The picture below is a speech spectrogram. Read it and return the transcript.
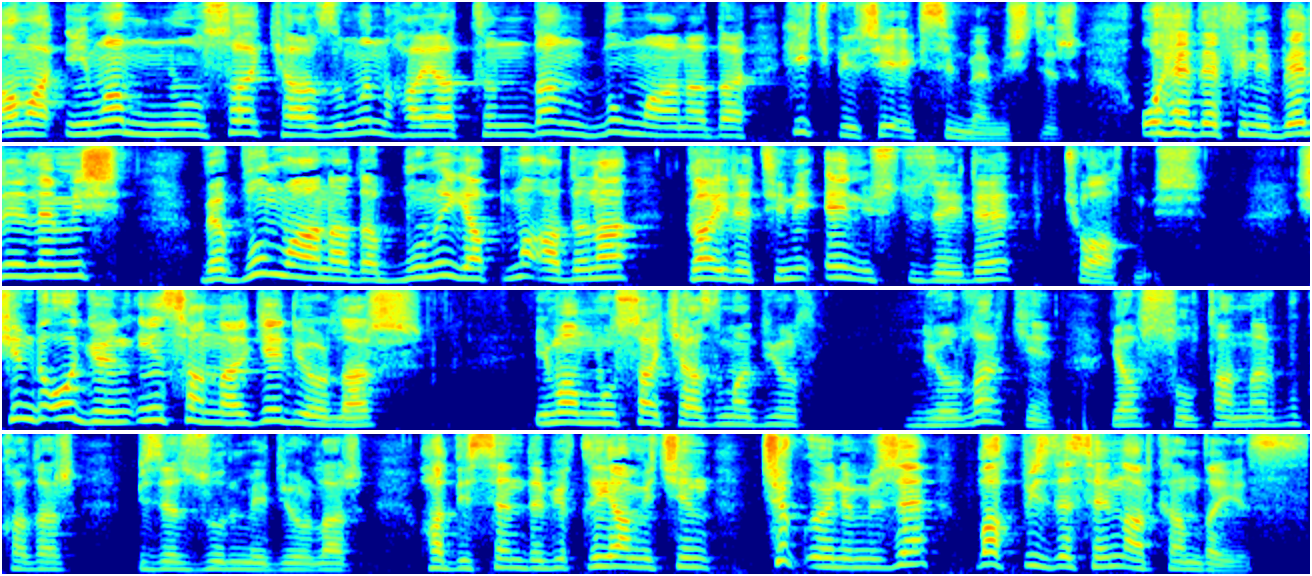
Ama İmam Musa Kazım'ın hayatından bu manada hiçbir şey eksilmemiştir. O hedefini belirlemiş ve bu manada bunu yapma adına gayretini en üst düzeyde çoğaltmış. Şimdi o gün insanlar geliyorlar İmam Musa Kazım'a diyor, diyorlar ki ya sultanlar bu kadar bize zulmediyorlar. Hadi sen de bir kıyam için çık önümüze bak biz de senin arkandayız.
